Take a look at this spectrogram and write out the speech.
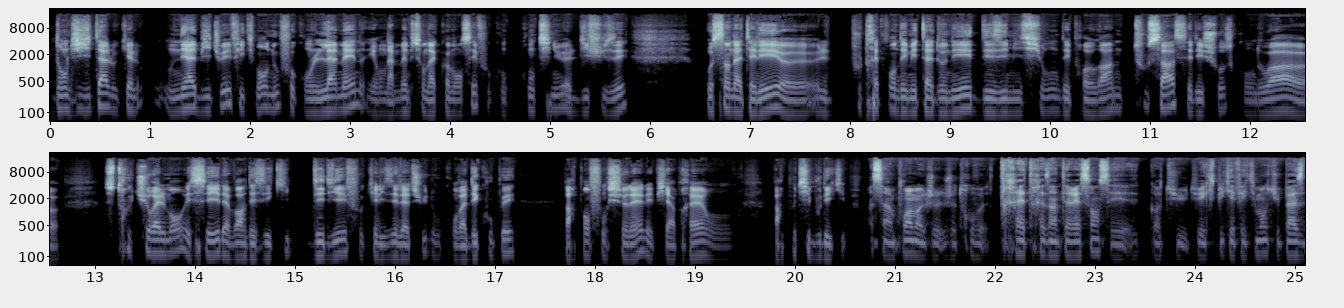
dans le digital auxquelles on est habitué, effectivement, nous, il faut qu'on l'amène, et on a, même si on a commencé, il faut qu'on continue à le diffuser au sein de la télé. Euh, tout le traitement des métadonnées, des émissions, des programmes, tout ça, c'est des choses qu'on doit euh, structurellement essayer d'avoir des équipes dédiées, focalisées là-dessus. Donc, on va découper par pan fonctionnel, et puis après, on, par petits bouts d'équipe. C'est un point que je, trouve très très intéressant, c'est quand tu, expliques effectivement que tu passes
